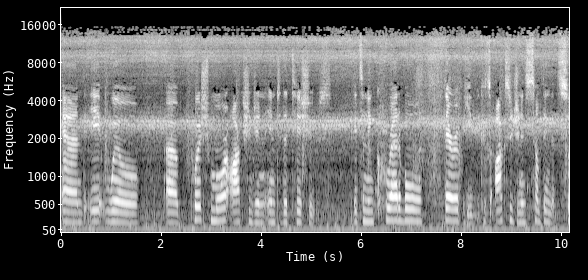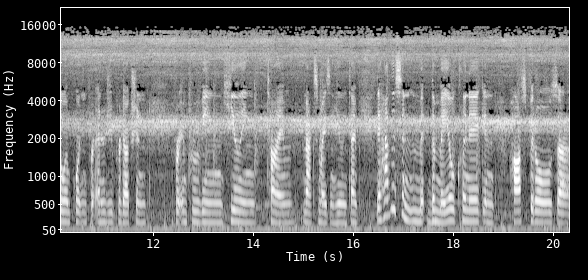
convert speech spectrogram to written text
and it will uh, push more oxygen into the tissues. It's an incredible therapy because oxygen is something that's so important for energy production, for improving healing time, maximizing healing time. They have this in the Mayo Clinic and hospitals. Uh,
